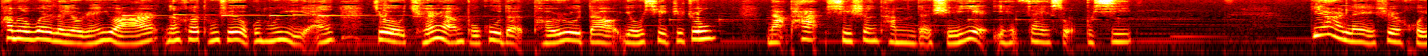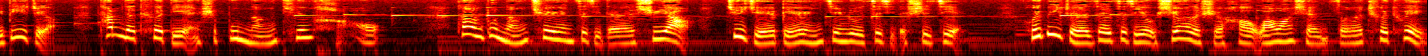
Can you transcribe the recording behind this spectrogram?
他们为了有人缘，能和同学有共同语言，就全然不顾地投入到游戏之中，哪怕牺牲他们的学业也在所不惜。第二类是回避者，他们的特点是不能听好。他们不能确认自己的需要，拒绝别人进入自己的世界。回避者在自己有需要的时候，往往选择撤退，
